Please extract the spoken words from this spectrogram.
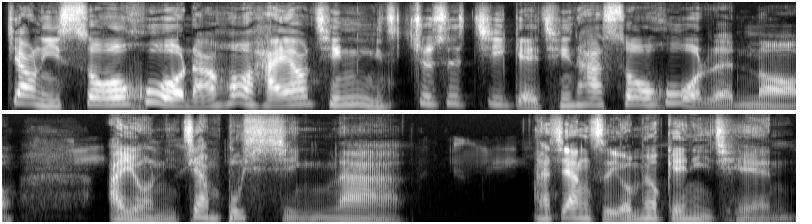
叫你收货，然后还要请你就是寄给其他收货人哦。哎呦，你这样不行啦。他这样子有没有给你钱？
